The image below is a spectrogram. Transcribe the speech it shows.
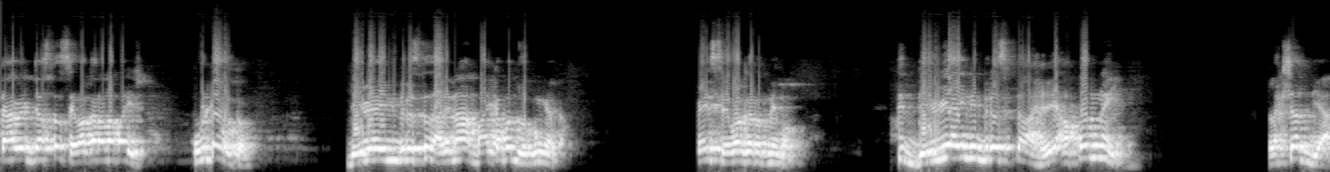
त्यावेळेस जास्त सेवा करायला पाहिजे. उलट होतं. देवी आई निद्रस्त झाले ना बायका पण झोपून घेतात. काही सेवा करत नाही मग. ती देवी आई निद्रस्त आहे आपण नाही. लक्षात घ्या.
